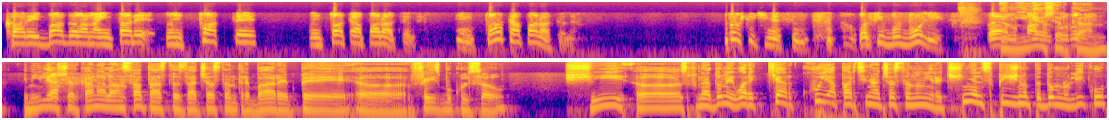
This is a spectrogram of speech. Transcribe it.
care îi bagă la înaintare în toate, în toate aparatele. În toate aparatele. Nu știu cine sunt. Or fi bubulii. ăia lui Emilia Pavel Șercan, Corupți. Emilia Da. Șercan a lansat astăzi această întrebare pe uh, Facebook-ul său și uh, spunea, domnule, oare chiar cui aparține această numire? Cine îl sprijină pe domnul Licu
